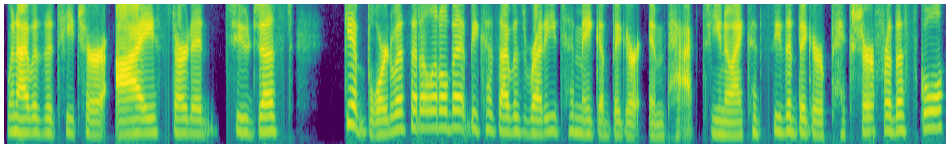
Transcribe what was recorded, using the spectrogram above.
when I was a teacher, I started to just get bored with it a little bit because I was ready to make a bigger impact. You know, I could see the bigger picture for the school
